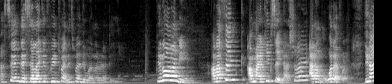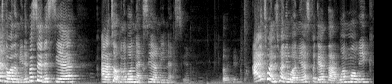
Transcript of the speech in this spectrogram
I saying this year like if in 2021 already. You know what I mean? And I think I might keep saying that, should I? I don't know, whatever. You guys know what I mean. If I say this year and I'm talking about next year, I mean next year. Okay. I 2021, yes, forget that. One more week,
